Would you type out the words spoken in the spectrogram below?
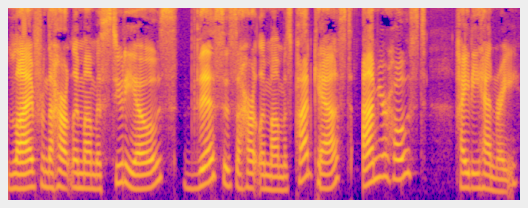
Live from the Heartland Mamas studios, this is the Heartland Mamas podcast. I'm your host, Heidi Henry.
